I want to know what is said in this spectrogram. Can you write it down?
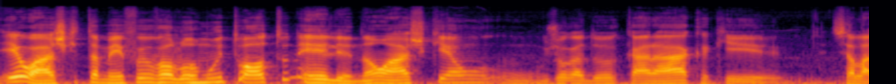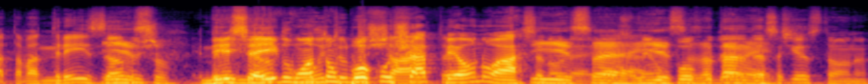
Eu acho que também foi um valor muito alto nele. Não acho que é um, um jogador caraca que, sei lá, tava três anos. Isso. Nesse aí conta um pouco o chapéu no Arsenal, Isso, né? é, um isso, pouco da- exatamente. dessa questão, né?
